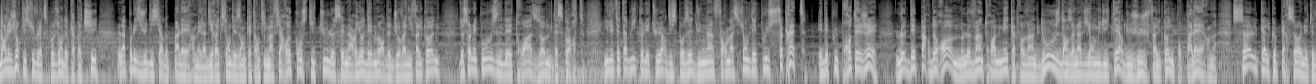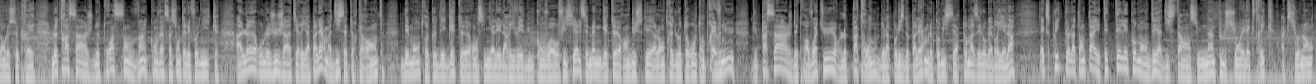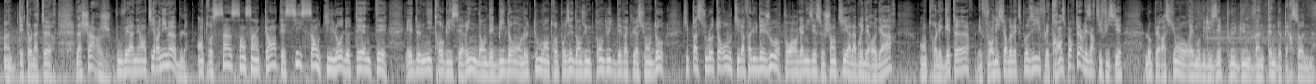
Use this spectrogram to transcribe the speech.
Dans les jours qui suivent l'explosion de Capacci, la police judiciaire de Palerme et la direction des enquêtes antimafia reconstituent le scénario des morts de Giovanni Falcone, de son épouse et des trois hommes d'escorte. Il est établi que les tueurs disposaient d'une information des plus secrètes et des plus protégés. Le départ de Rome le 23 mai 92 dans un avion militaire du juge Falcone pour Palerme. Seules quelques personnes étaient dans le secret. Le traçage de 320 conversations téléphoniques à l'heure où le juge a atterri à Palerme à 17h40 démontre que des guetteurs ont signalé l'arrivée du convoi officiel. Ces mêmes guetteurs embusqués à l'entrée de l'autoroute ont prévenu du passage des trois voitures. Le patron de la police de Palerme, le commissaire Tomasello Gabriel, Gabriela, explique que l'attentat a été télécommandé à distance, une impulsion électrique actionnant un détonateur. La charge pouvait anéantir un immeuble, entre 550 et 600 kilos de TNT et de nitroglycérine dans des bidons, le tout entreposé dans une conduite d'évacuation d'eau qui passe sous l'autoroute. Il a fallu des jours pour organiser ce chantier à l'abri des regards. Entre les guetteurs, les fournisseurs de l'explosif, les transporteurs, les artificiers, l'opération aurait mobilisé plus d'une vingtaine de personnes.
